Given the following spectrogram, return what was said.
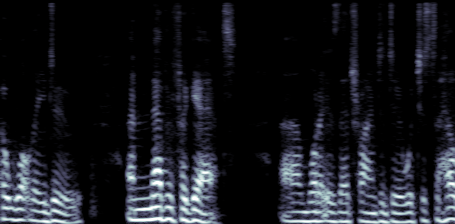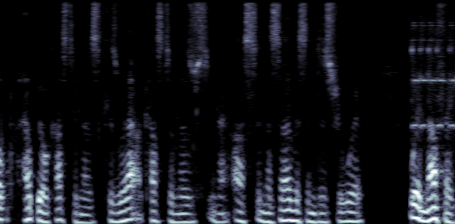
at what they do and never forget um, what it is they're trying to do, which is to help help your customers. Because without customers, you know, us in the service industry, we're we're nothing.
